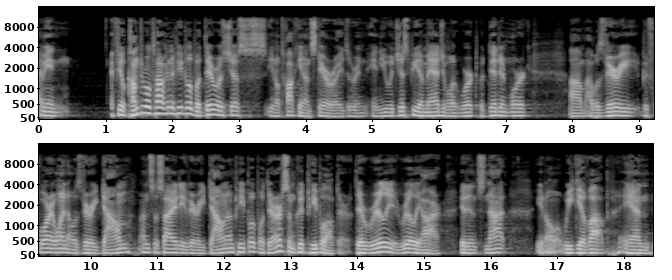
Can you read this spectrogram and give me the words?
I mean, I feel comfortable talking to people, but there was just, you know, talking on steroids, or, and you would just be imagine what worked, what didn't work. Um, I was very, before I went, I was very down on society, very down on people, but there are some good people out there. There really, really are. And it's not, you know, we give up and,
